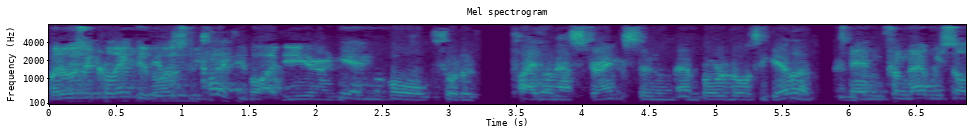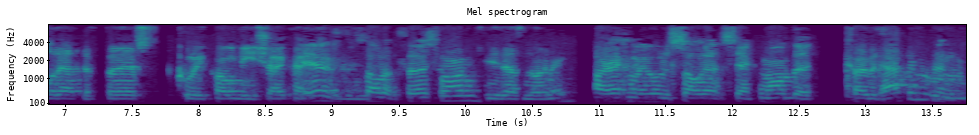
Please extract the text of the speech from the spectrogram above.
but it was a collective. It was a collective idea, and yeah. we've all sort of played on our strengths and, and brought it all together. And, and, from that, we sold out the first queer comedy showcase. Yeah, we sold out the first one, 2019. I reckon we would have sold out the second one, but COVID happened, and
